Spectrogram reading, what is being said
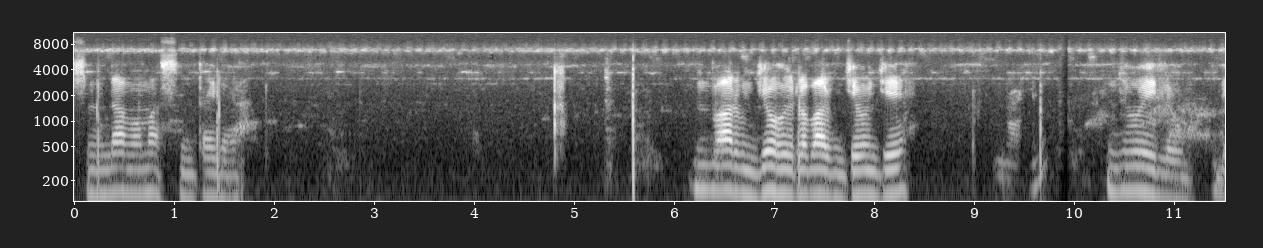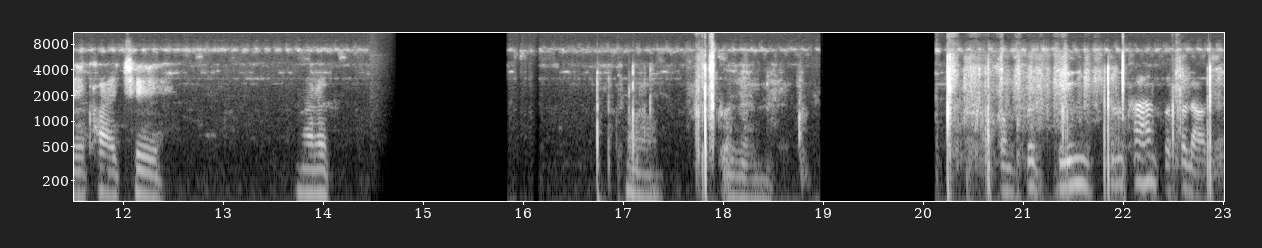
ચંદા મામા સંતાઈ ગયા બાર ઊંઝો હોય એટલે બાર ઊંઝે ઊંઝે જોઈ લો દેખાય છે भारत कंप्लीट तीन फुल का हम पत्ता डाल दें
